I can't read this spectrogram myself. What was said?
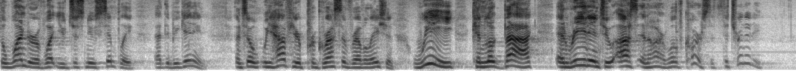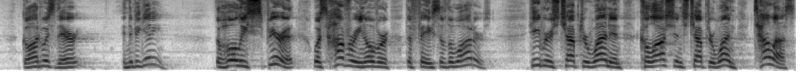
the wonder of what you just knew simply at the beginning. And so we have here progressive revelation. We can look back and read into us and our. Well, of course, it's the Trinity. God was there in the beginning. The Holy Spirit was hovering over the face of the waters. Hebrews chapter 1 and Colossians chapter 1 tell us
